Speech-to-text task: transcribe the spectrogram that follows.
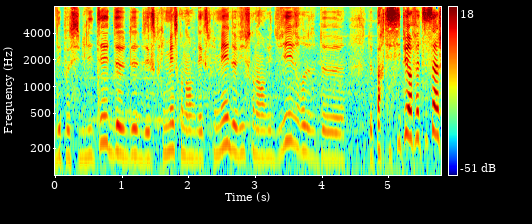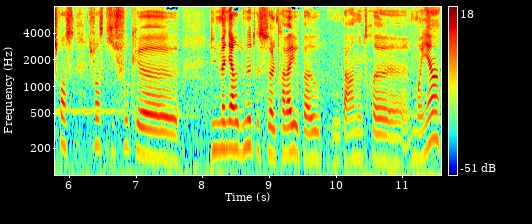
des possibilités de- de- d'exprimer ce qu'on a envie d'exprimer, de vivre ce qu'on a envie de vivre, de, de participer. En fait, c'est ça, je pense. Je pense qu'il faut que, d'une manière ou d'une autre, que ce soit le travail ou, par un autre euh, moyen,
